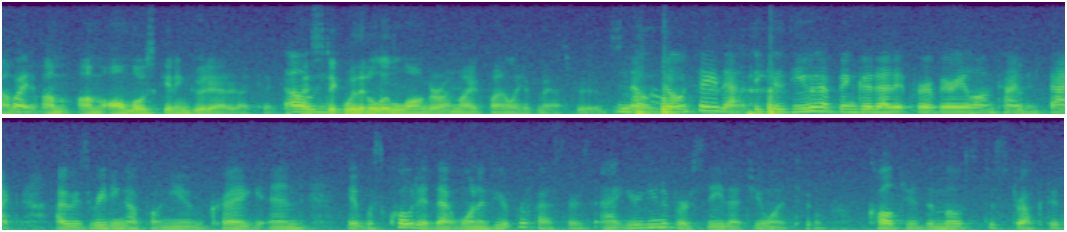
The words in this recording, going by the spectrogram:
I'm, quite a bit. I'm, I'm almost getting good at it, I think. If Oh, I stick with it a little longer, I might finally have mastered it. so. No, don't say that because you have been good at it for a very long time. In fact, I was reading up on you, Craig, and it was quoted that one of your professors at your university that you went to called you the most destructive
